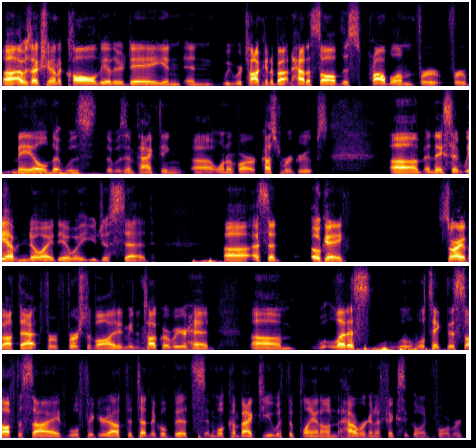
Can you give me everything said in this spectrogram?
Uh, I was actually on a call the other day, and and we were talking about how to solve this problem for for mail that was that was impacting uh, one of our customer groups, um, and they said we have no idea what you just said. Uh, I said, okay, sorry about that. For first of all, I didn't mean to talk over your head. Um, let us we'll, we'll take this off the side we'll figure out the technical bits and we'll come back to you with the plan on how we're going to fix it going forward.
